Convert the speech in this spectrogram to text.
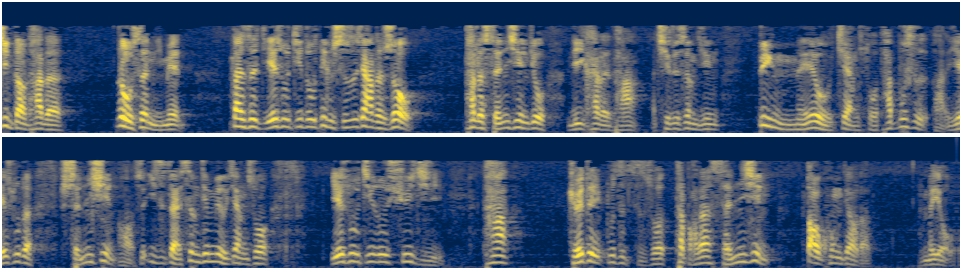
进到他的肉身里面，但是耶稣基督定十字架的时候，他的神性就离开了他。其实圣经并没有这样说，他不是啊，耶稣的神性啊是一直在，圣经没有这样说。耶稣基督虚己，他绝对不是只说他把他神性倒空掉了，没有。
